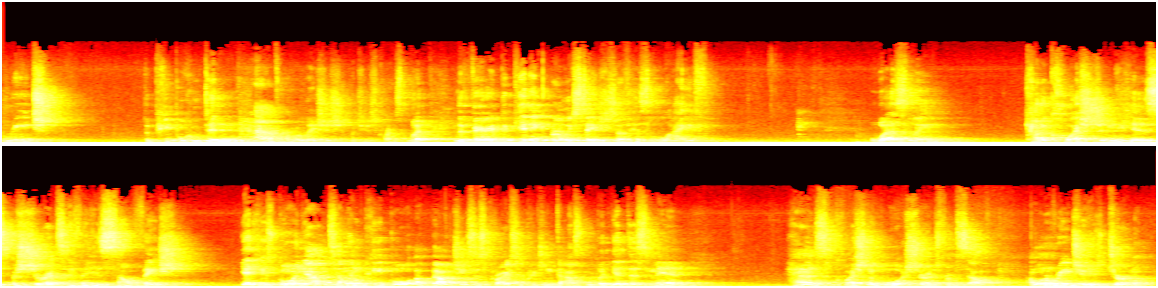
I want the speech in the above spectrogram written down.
reach the people who didn't have a relationship with Jesus Christ. But in the very beginning, early stages of his life, Wesley kind of questioned his assurance of his salvation. Yet he's going out and telling people about Jesus Christ and preaching the gospel, but yet this man has questionable assurance for himself. I want to read you his journal.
